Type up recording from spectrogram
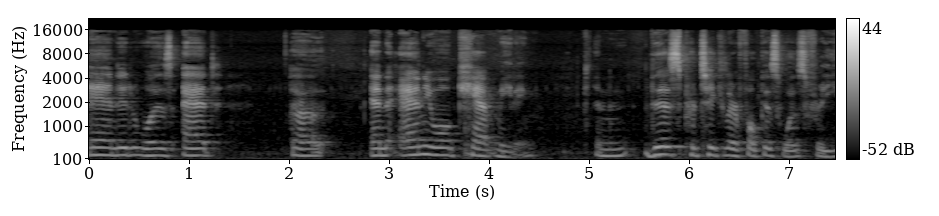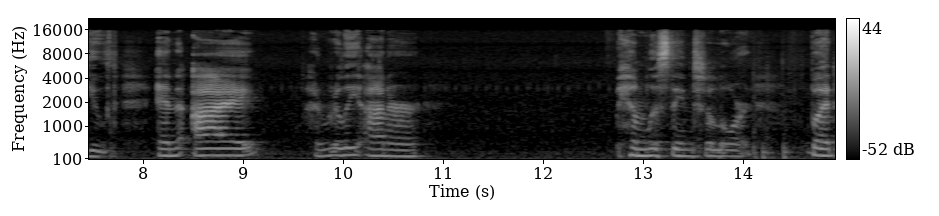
and it was at uh, an annual camp meeting. And this particular focus was for youth. And I, I really honor him listening to the Lord. But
